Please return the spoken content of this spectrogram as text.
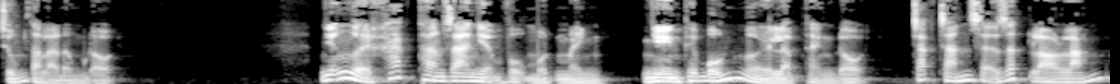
chúng ta là đồng đội. Những người khác tham gia nhiệm vụ một mình, nhìn thấy bốn người lập thành đội, chắc chắn sẽ rất lo lắng.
